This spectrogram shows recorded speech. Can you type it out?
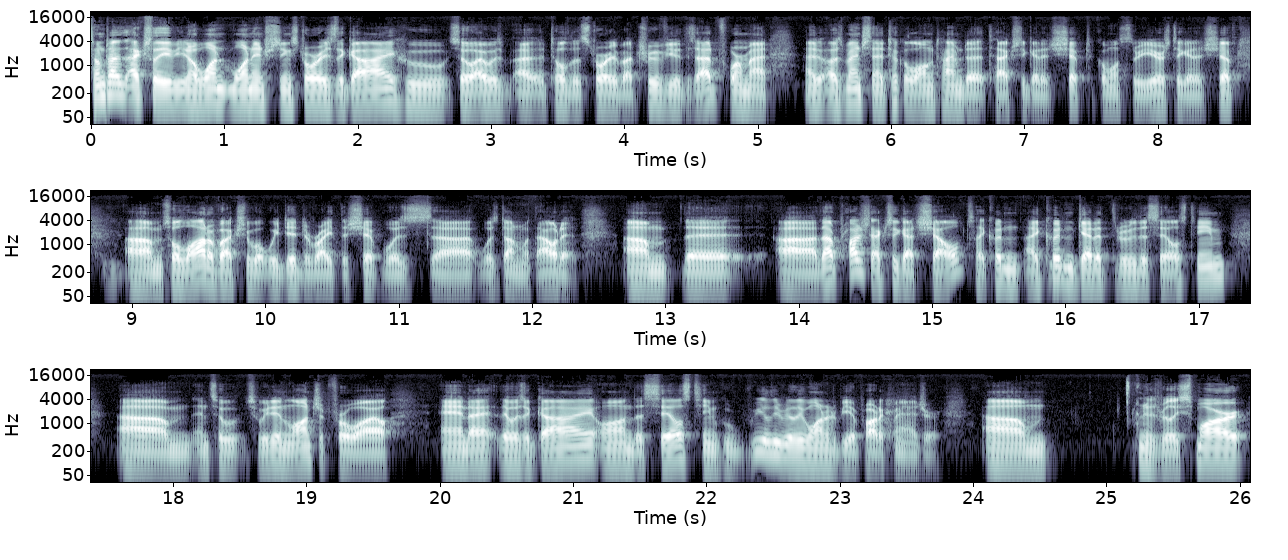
sometimes actually, you know, one, one interesting story is the guy who. So I was I told the story about TrueView, this ad format. I, I was mentioning it took a long time to, to actually get it shipped. It took almost three years to get it shipped. Um, so a lot of actually what we did to write the ship was uh, was done without it. Um, the uh, that project actually got shelved. I couldn't I couldn't get it through the sales team, um, and so so we didn't launch it for a while. And I, there was a guy on the sales team who really, really wanted to be a product manager. Um, and he was really smart.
